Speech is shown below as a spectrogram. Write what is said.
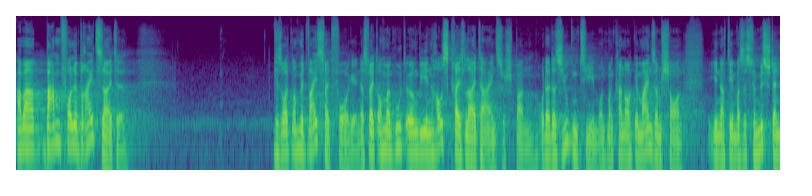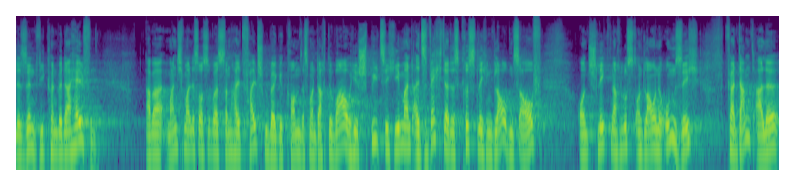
aber bam, volle Breitseite. Wir sollten auch mit Weisheit vorgehen. Das ist vielleicht auch mal gut, irgendwie einen Hauskreisleiter einzuspannen oder das Jugendteam. Und man kann auch gemeinsam schauen, je nachdem, was es für Missstände sind, wie können wir da helfen. Aber manchmal ist auch sowas dann halt falsch rübergekommen, dass man dachte, wow, hier spielt sich jemand als Wächter des christlichen Glaubens auf und schlägt nach Lust und Laune um sich, verdammt alle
